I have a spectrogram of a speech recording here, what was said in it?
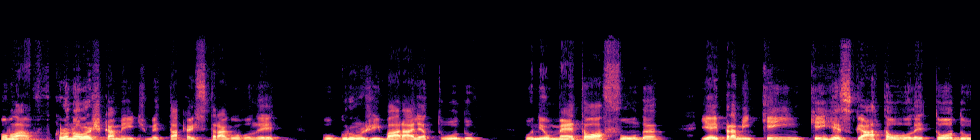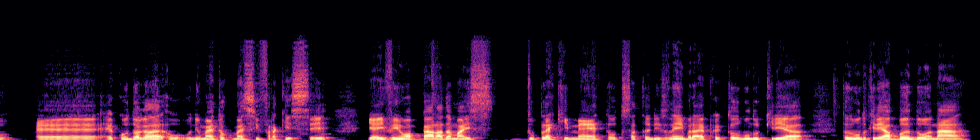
Vamos lá, cronologicamente, o Metallica estraga o rolê, o grunge embaralha tudo, o New Metal afunda. E aí, para mim, quem, quem resgata o rolê todo é, é quando galera, o, o New Metal começa a enfraquecer. E aí vem uma parada mais do black metal, do satanismo. Lembra? A época que todo mundo queria, todo mundo queria abandonar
